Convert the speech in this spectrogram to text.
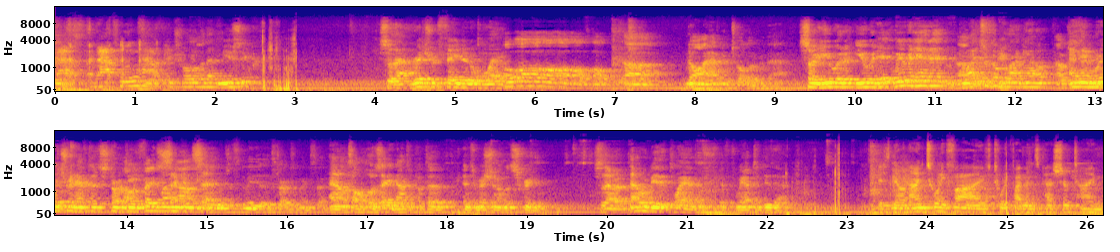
That's, that's what will happen. Control over that music. So that Richard faded away. Oh, oh, oh, oh, oh, oh, uh, no, I have control over that. So you would you would hit we would hit it. Lights would go black out, was- and then Rich would have to start I'll the fade mine second out, set. and just immediately start the next set. And I'll tell Jose not to put the intermission on the screen. So that, that would be the plan if, if we have to do that. It is now 9:25, 25 minutes past showtime.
